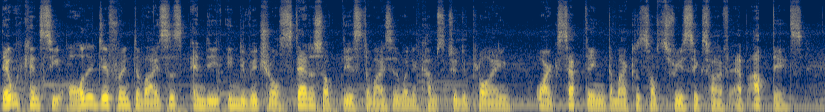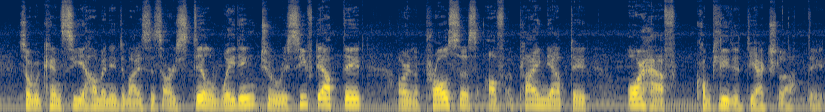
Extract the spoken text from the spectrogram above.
There we can see all the different devices and the individual status of these devices when it comes to deploying or accepting the Microsoft 365 app updates. So we can see how many devices are still waiting to receive the update, are in the process of applying the update, or have completed the actual update.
